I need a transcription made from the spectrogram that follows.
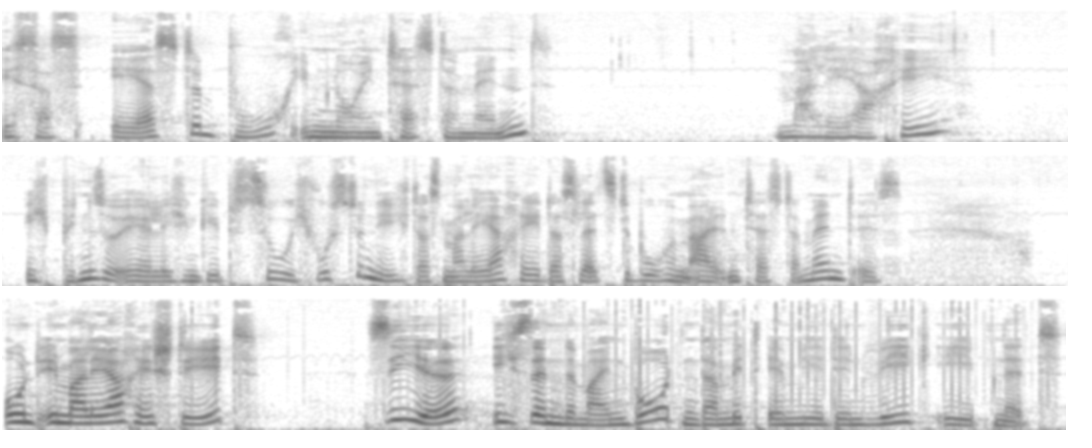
Ist das erste Buch im Neuen Testament. Maleachi. Ich bin so ehrlich und gebe es zu, ich wusste nicht, dass Maleachi das letzte Buch im Alten Testament ist. Und in Maleachi steht, siehe, ich sende meinen Boten, damit er mir den Weg ebnet.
